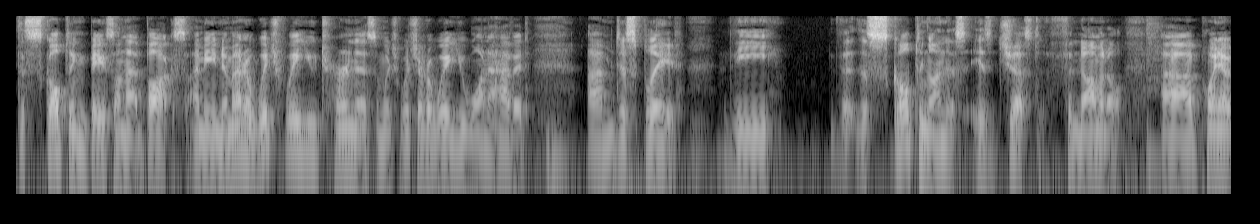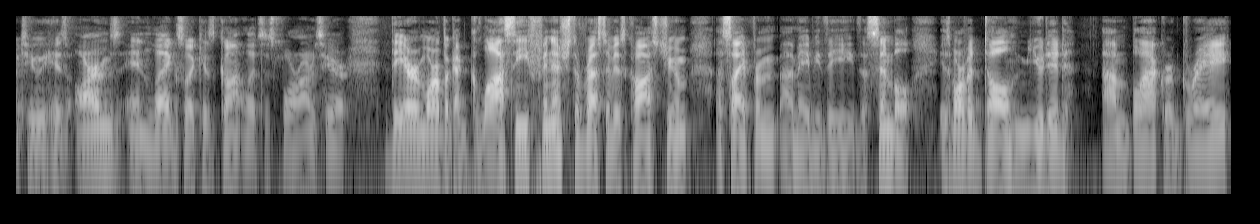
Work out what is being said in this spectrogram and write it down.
the sculpting based on that box, I mean, no matter which way you turn this and which whichever way you want to have it um, displayed, the, the the sculpting on this is just phenomenal. Uh, point out to his arms and legs, like his gauntlets, his forearms here, they are more of like a glossy finish. The rest of his costume, aside from uh, maybe the the symbol, is more of a dull, muted um, black or gray.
